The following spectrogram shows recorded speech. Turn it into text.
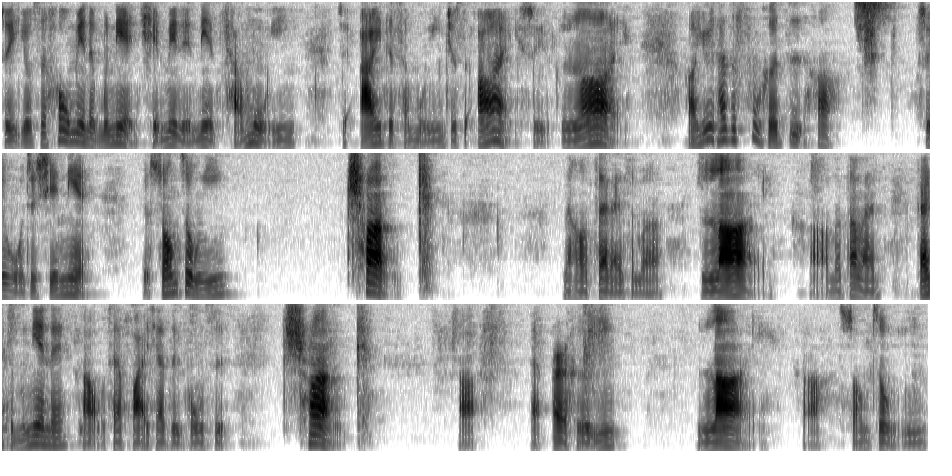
所以又是后面的不念，前面的念长母音，所以 i 的长母音就是 i，所以 line。啊，因为它是复合字哈，所以我就先念有双重音，trunk，然后再来什么 line，好，那当然该怎么念呢？好，我再画一下这个公式，trunk，啊，二合音，line，啊，双重音。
